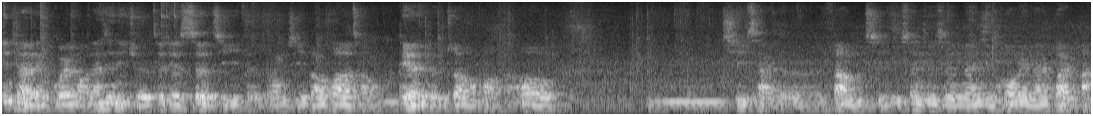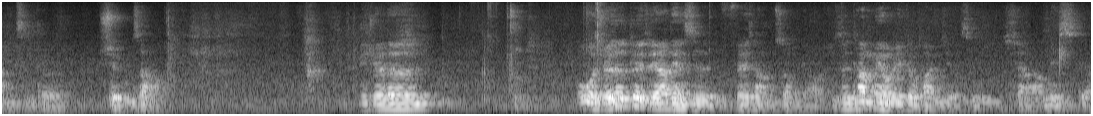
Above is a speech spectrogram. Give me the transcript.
听起来有点龟毛，但是你觉得这些设计的东西，包括从店的装潢，然后嗯器材的放置，甚至是 menu 后面那块板子的寻找，你觉得？我觉得对这家店是非常重要，就是它没有一个环节是想要 miss 掉。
